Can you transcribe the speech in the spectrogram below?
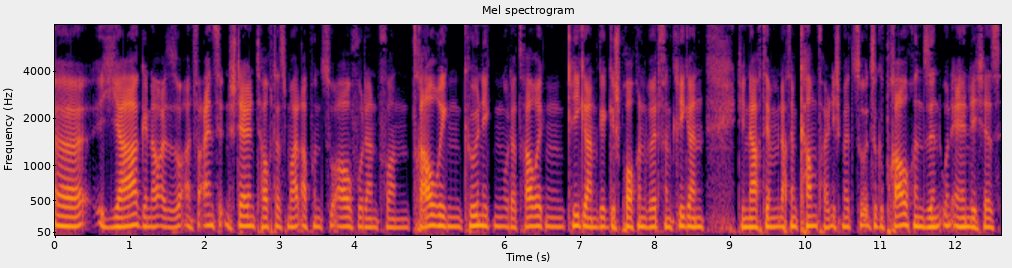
Äh, ja, genau. Also so an vereinzelten Stellen taucht das mal ab und zu auf, wo dann von traurigen Königen oder traurigen Kriegern ge gesprochen wird, von Kriegern, die nach dem nach dem Kampf halt nicht mehr zu, zu gebrauchen sind und ähnliches.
